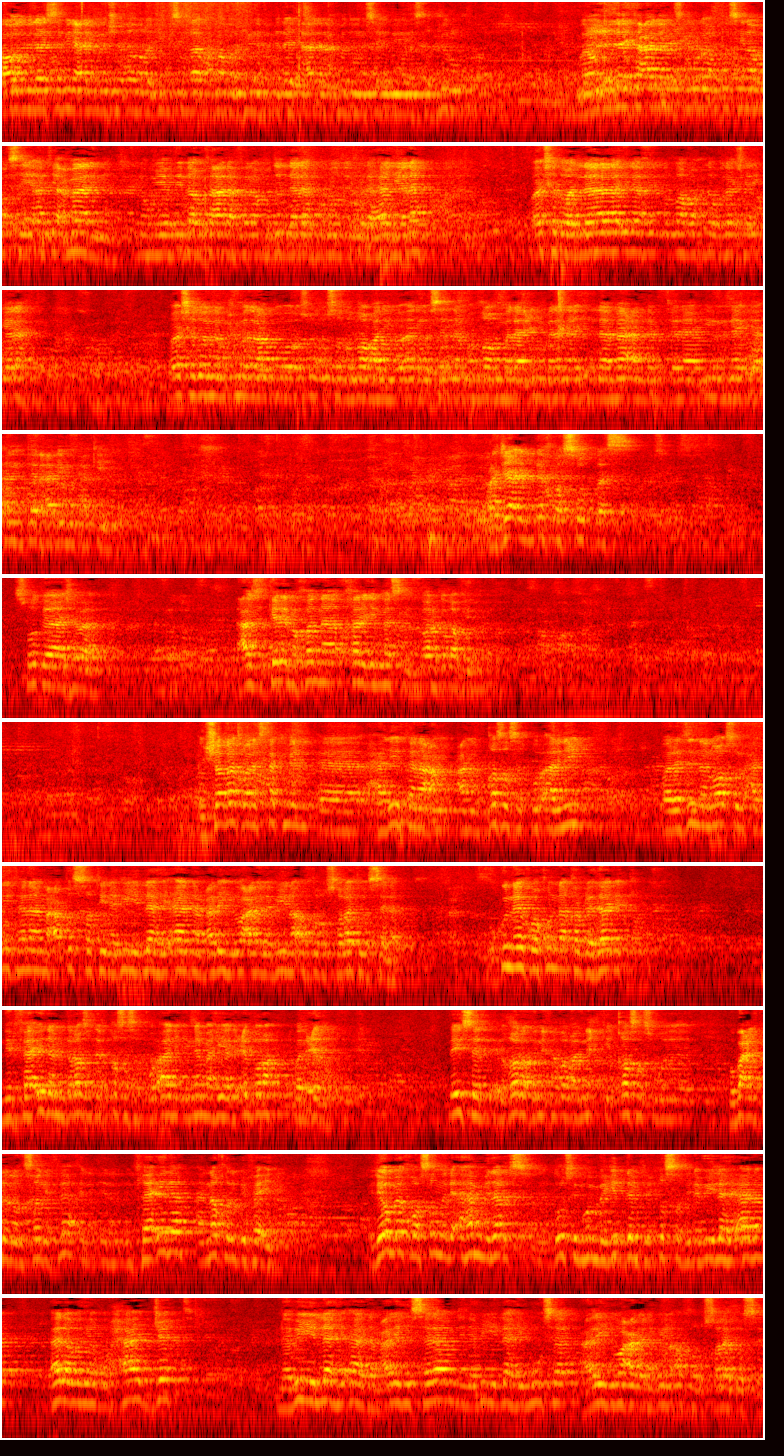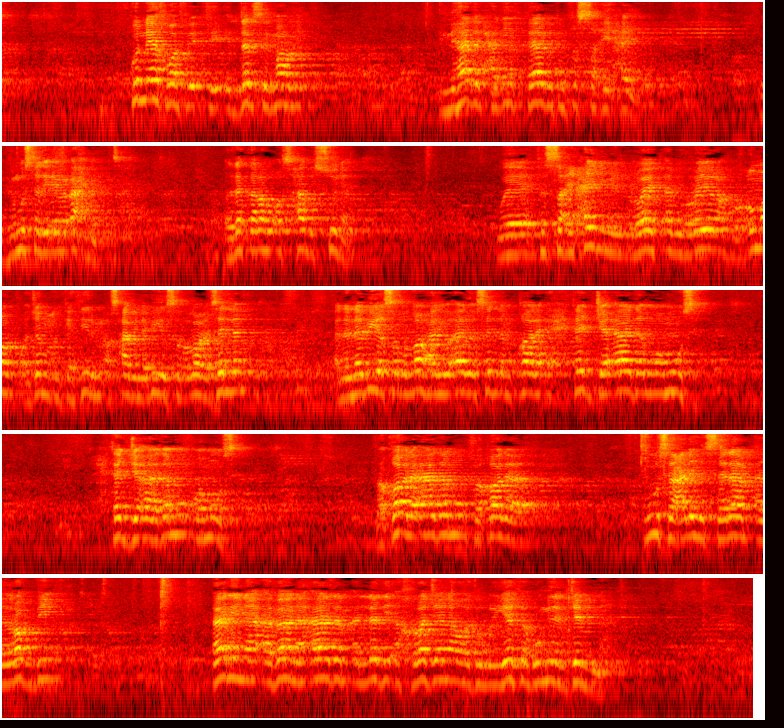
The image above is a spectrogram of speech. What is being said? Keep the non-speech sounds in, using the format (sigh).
أعوذ بالله السميع العليم من الشيطان الرجيم. بسم الله الرحمن الرحيم. الحمد لله تعالى نحمده ونستعينه ونستغفره. ونعوذ بالله تعالى من شرور أنفسنا ومن سيئات أعمالنا. إنه يهدي الله تعالى فلا مضل له ومن يضلل فلا هادي له. وأشهد أن لا إله إلا الله وحده لا شريك له. وأشهد أن محمدا عبده ورسوله صلى الله عليه وآله وسلم. اللهم لا علم لنا إلا ما علمتنا إنك أنت العليم الحكيم. رجاء الإخوة الصوت بس. صوت يا شباب. عاوز تتكلم أخوانا خارج المسجد. بارك الله فيكم. إن شاء الله إخوة نستكمل حديثنا عن عن القصص القرآني ولازلنا نواصل حديثنا مع قصة نبي الله آدم عليه وعلى نبينا أفضل الصلاة والسلام. وكنا إخوة قلنا قبل ذلك أن الفائدة من دراسة القصص القرآني إنما هي العبرة والعظة. ليس الغرض إن إحنا طبعا نحكي قصص وبعد كده ننصرف لا الفائدة أن نخرج بفائدة. اليوم يا إخوة وصلنا لأهم درس دروس مهمه جدا في قصة نبي الله آدم ألا وهي محاجة نبي الله آدم عليه السلام لنبي الله موسى عليه وعلى نبينا أفضل الصلاة والسلام. قلنا يا إخوة في, الدرس الماضي إن هذا الحديث ثابت في الصحيحين وفي مسند الإمام أحمد وذكره أصحاب السنن. وفي الصحيحين من رواية أبي هريرة وعمر وجمع كثير من أصحاب النبي صلى الله عليه وسلم أن النبي صلى الله عليه وآله وسلم قال احتج آدم وموسى. احتج آدم وموسى. فقال آدم فقال موسى عليه السلام أي ربي أرنا أبانا آدم الذي أخرجنا وذريته من الجنة.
